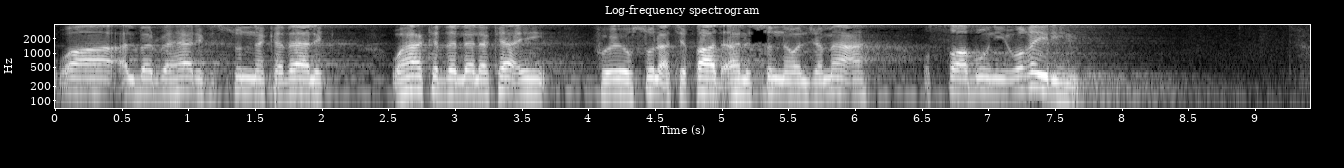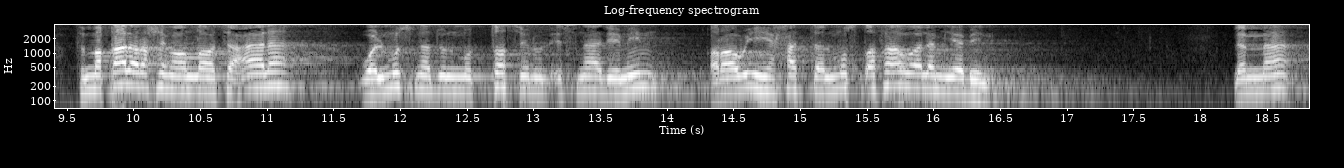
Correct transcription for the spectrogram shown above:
والبربهاري في السنة كذلك. وهكذا اللالكائي في أصول اعتقاد أهل السنة والجماعة والصابوني وغيرهم. ثم قال رحمه الله تعالى والمسند المتصل الإسناد من راويه حتى المصطفى ولم يبن. لما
